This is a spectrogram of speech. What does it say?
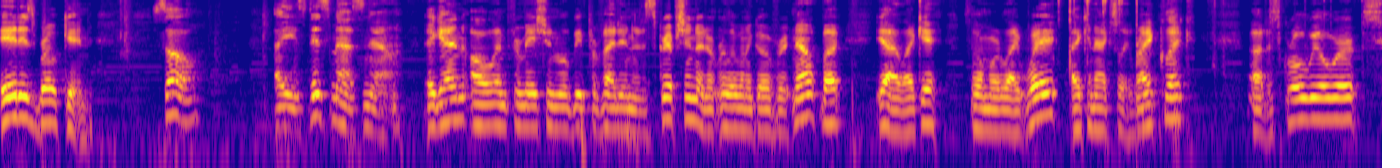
It is broken. So, I use this mouse now. Again, all information will be provided in the description. I don't really want to go over it now, but yeah, I like it. It's a little more lightweight. I can actually right click. Uh, the scroll wheel works.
